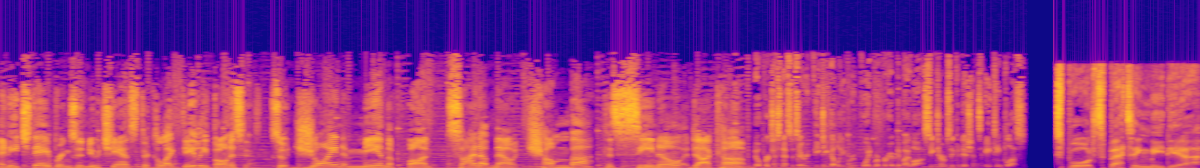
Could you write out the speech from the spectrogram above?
and each day brings a new chance to collect daily bonuses. So join me in the fun. Sign up now at ChumbaCasino.com. No purchase necessary. VGW. Void were prohibited by law. See terms and conditions. 18 plus. Sports betting media.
